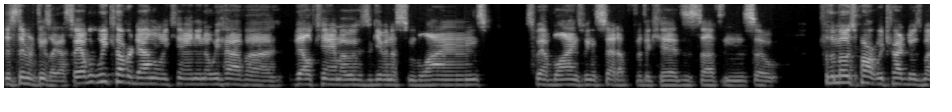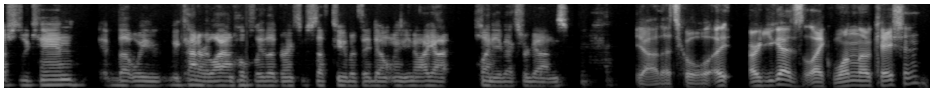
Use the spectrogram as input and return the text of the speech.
just different things like that. So yeah, we, we cover down when we can. You know, we have uh Veil Camo has given us some blinds. So we have blinds we can set up for the kids and stuff. And so for the most part, we try to do as much as we can, but we we kind of rely on hopefully they'll bring some stuff too. But if they don't, you know, I got plenty of extra guns. Yeah, that's cool. Are you guys like one location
